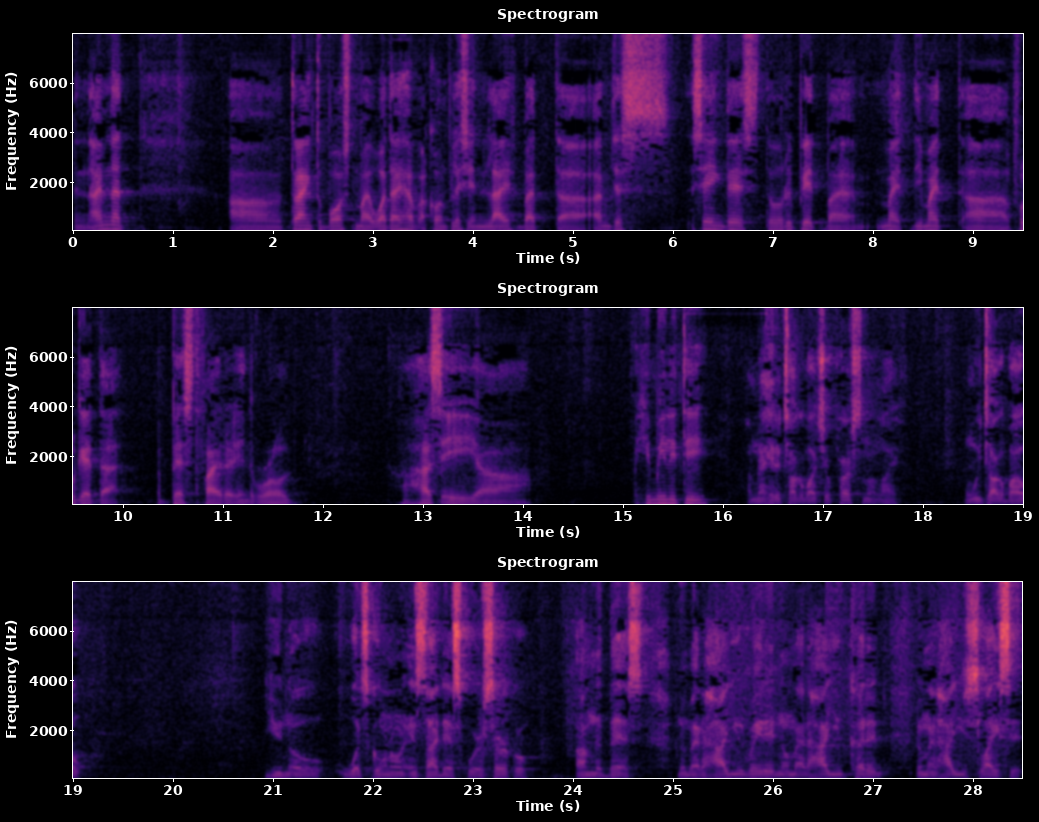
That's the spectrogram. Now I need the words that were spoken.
And I'm not uh, trying to boast my what I have accomplished in life, but uh, I'm just saying this to repeat. My, might you might uh, forget that the best fighter in the world uh, has a uh, humility. I'm not here to talk about your personal life. When we talk about, you know, what's going on inside that square circle, I'm the best. No matter how you rate it, no matter how you cut it, no matter how you slice it,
